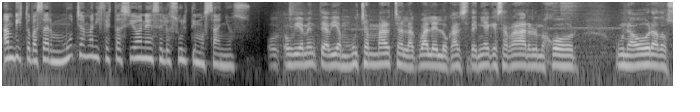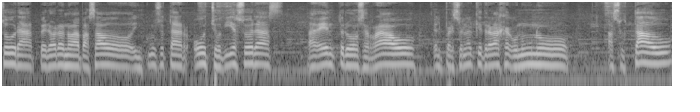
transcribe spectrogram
Han visto pasar muchas manifestaciones en los últimos años. Obviamente había muchas marchas en las cuales el local se tenía que cerrar a lo mejor una hora, dos horas, pero ahora nos ha pasado incluso estar ocho, diez horas adentro, cerrado, el personal que trabaja con uno asustado,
